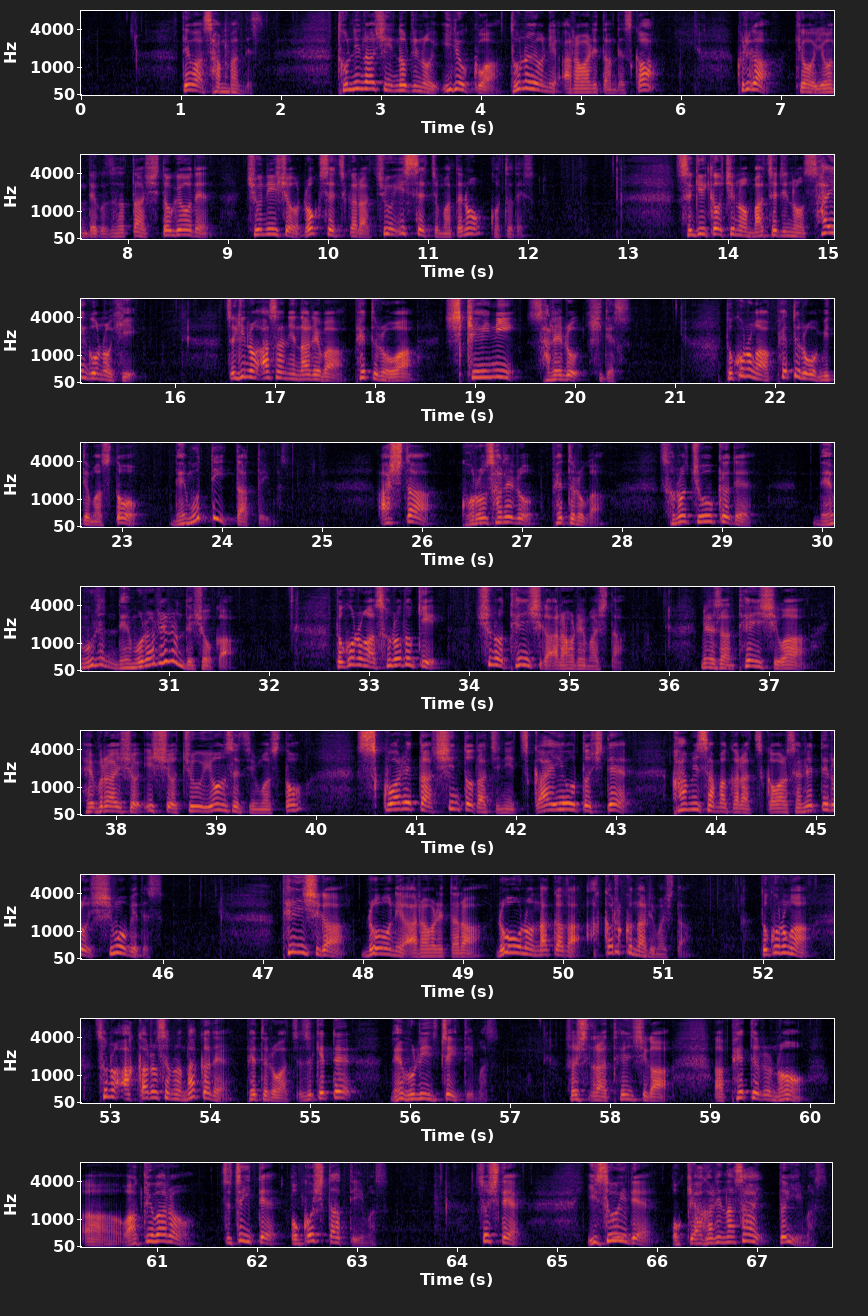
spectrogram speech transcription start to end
では3番です。鳥なし祈りの威力はどのように現れたんですか？これが今日読んでくださった使徒行伝中2章6節から11節までのことです。杉越の祭りの最後の日。次の朝になればペテロは死刑にされる日です。ところがペテロを見てますと眠っていったと言います。明日殺されるペテロがその状況で眠眠られるんでしょうか？ところがその時主の天使が現れました。皆さん天使はヘブライ書1章14節見ますと救われた信徒たちに仕えようとして神様から使わされているしもべです。天使が牢に現れたら牢の中が明るくなりました。ところがその明るさの中でペテロは続けて眠りについています。そしたら天使がペテロの脇腹をつついて起こしたって言います。そして急いで起き上がりなさいと言います。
